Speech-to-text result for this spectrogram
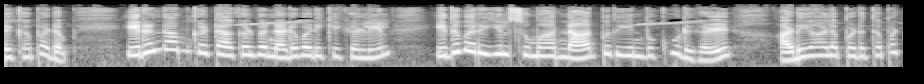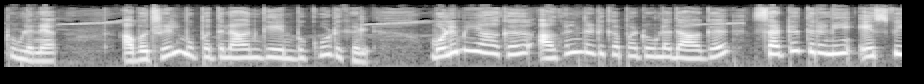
எடுக்கப்படும் இரண்டாம் கட்ட அகழ்வு நடவடிக்கைகளில் இதுவரையில் சுமார் நாற்பது என்பு கூடுகள் அடையாளப்படுத்தப்பட்டுள்ளன. அவற்றில் முப்பத்தி நான்கு எண்புக்கூடுகள் முழுமையாக அகழ்ந்தெடுக்கப்பட்டுள்ளதாக சட்டத்திரணி எஸ் வி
